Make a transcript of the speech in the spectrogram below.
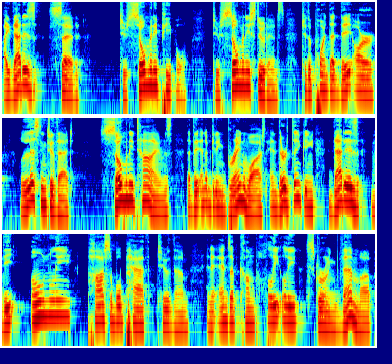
I, that is said to so many people, to so many students, to the point that they are listening to that so many times that they end up getting brainwashed and they're thinking that is the only possible path to them and it ends up completely screwing them up.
